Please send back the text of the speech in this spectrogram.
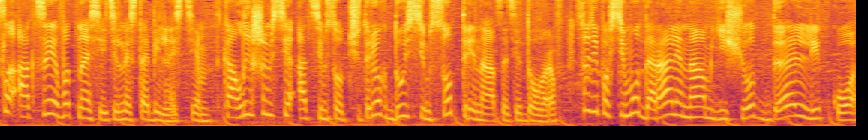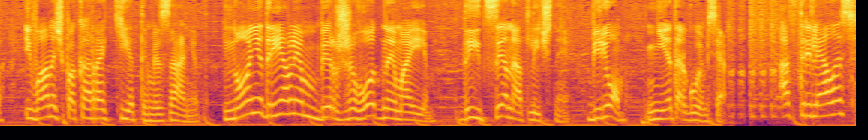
Тесла акции в относительной стабильности. Колышемся от 704 до 713 долларов. Судя по всему, до ралли нам еще далеко. Иваныч пока ракетами занят. Но не древлем, биржеводные мои. Да и цены отличные. Берем, не торгуемся. Отстрелялась.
